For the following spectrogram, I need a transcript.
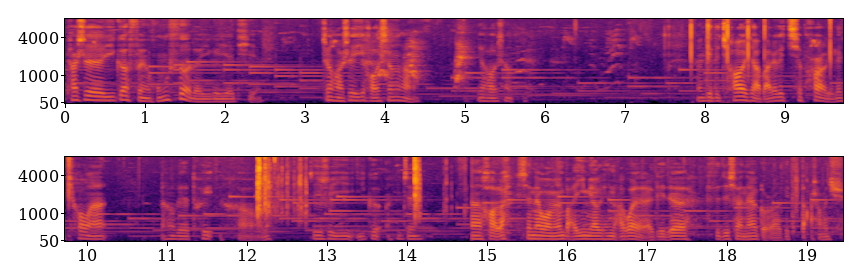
它是一个粉红色的一个液体，正好是一毫升哈，一毫升。咱给它敲一下，把这个气泡给它敲完，然后给它推好了，这就是一一个一针。嗯，好了，现在我们把疫苗给它拿过来了，给这四只小奶狗啊，给它打上去。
